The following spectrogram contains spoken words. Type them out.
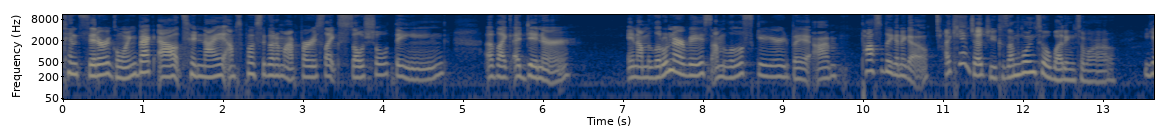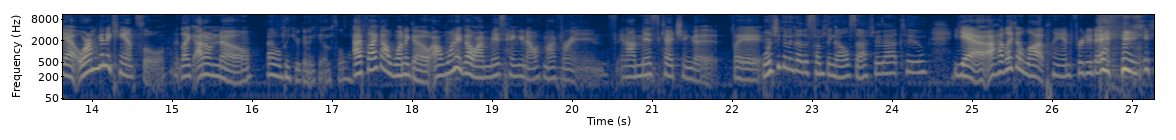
consider going back out tonight. I'm supposed to go to my first like social thing of like a dinner. And I'm a little nervous. I'm a little scared, but I'm possibly to go. I can't judge you because I'm going to a wedding tomorrow. Yeah, or I'm to cancel. Like I don't know. I don't think you're gonna cancel. I feel like I want to go. I want to go. I miss hanging out with my friends and I miss catching up. But Weren't you gonna go to something else after that too? yeah, I have like a lot planned for today.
